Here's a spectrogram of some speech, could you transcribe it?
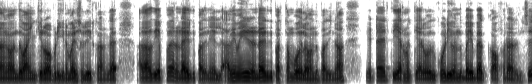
நாங்கள் வந்து வாங்கிக்கிறோம் அப்படிங்கிற மாதிரி சொல்லியிருக்காங்க. அதாவது எப்போ ரெண்டாயிரத்தி பதினேழு அதேமாரி ரெண்டாயிரத்தி பத்தொம்போதில் வந்து பார்த்தீங்கன்னா, 8,260 கோடி வந்து வந்து பைபேக் ஆஃபராக இருந்துச்சு.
